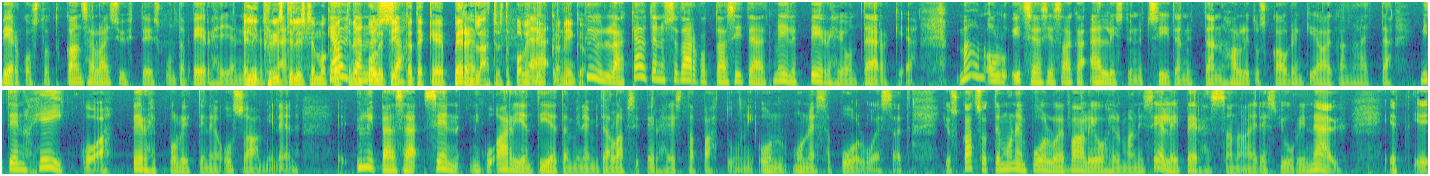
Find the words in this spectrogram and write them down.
verkostot, kansalaisyhteiskunta, perhe ja niin Eli kristillisdemokraattinen politiikka tekee perhelähtöistä politiikkaa, niinkö? Kyllä, käytännössä tarkoittaa sitä, että meille perhe on tärkeä. Mä oon ollut itse asiassa aika ällistynyt siitä nyt tämän hallituskaudenkin aikana, että miten heikkoa perhepoliittinen osaaminen, ylipäänsä sen niin kuin arjen tietäminen, mitä lapsiperheissä tapahtuu, niin on monessa puolueessa. Et jos katsotte monen puolueen vaaliohjelmaa, niin siellä ei perhesanaa edes juuri näy. Et, e-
